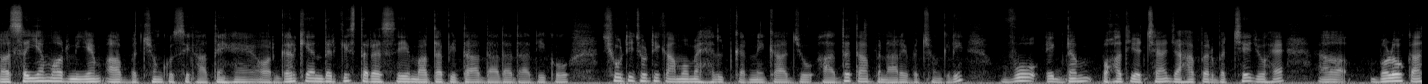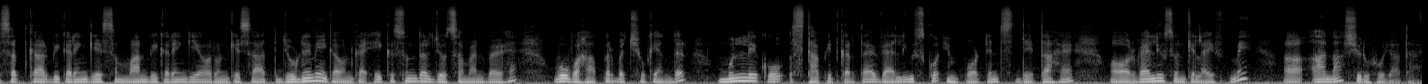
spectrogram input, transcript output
संयम और नियम आप बच्चों को सिखाते हैं और घर के अंदर किस तरह से माता पिता दादा दादी को छोटी छोटी कामों में हेल्प करने का जो आदत आप बना रहे बच्चों के लिए, वो एकदम बहुत ही अच्छा है, जहाँ पर बच्चे जो है बड़ों का सत्कार भी करेंगे सम्मान भी करेंगे और उनके साथ जुड़ने का उनका एक सुंदर जो समन्वय है वो वहाँ पर बच्चों के अंदर मूल्य को स्थापित करता है वैल्यूज़ को इम्पोर्टेंस देता है और वैल्यूज़ उनके लाइफ में आना शुरू हो जाता है।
